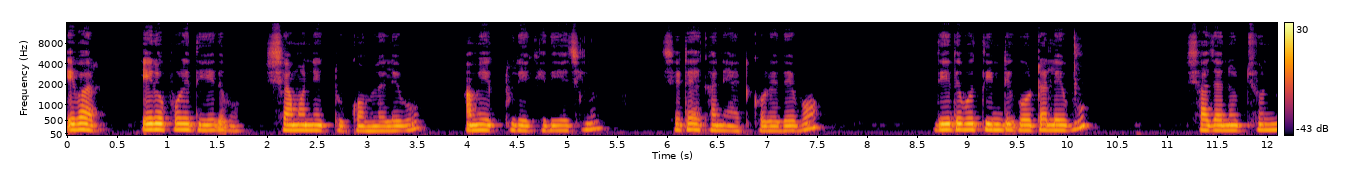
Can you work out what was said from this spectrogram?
এবার এর ওপরে দিয়ে দেবো সামান্য একটু কমলা লেবু। আমি একটু রেখে দিয়েছিলাম, সেটা এখানে অ্যাড করে দেব। দিয়ে দেবো তিনটে গোটা লেবু সাজানোর জন্য।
